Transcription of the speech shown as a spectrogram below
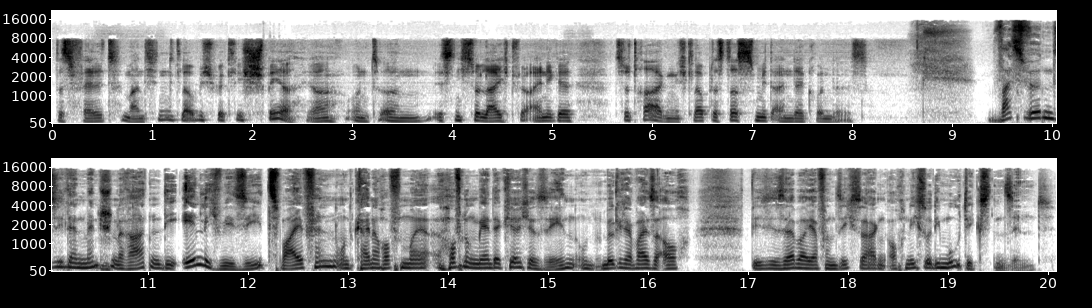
Das fällt manchen, glaube ich, wirklich schwer, ja, und ähm, ist nicht so leicht für einige zu tragen. Ich glaube, dass das mit einer der Gründe ist. Was würden Sie den Menschen raten, die ähnlich wie Sie zweifeln und keine Hoffnung mehr in der Kirche sehen und möglicherweise auch, wie Sie selber ja von sich sagen, auch nicht so die mutigsten sind?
